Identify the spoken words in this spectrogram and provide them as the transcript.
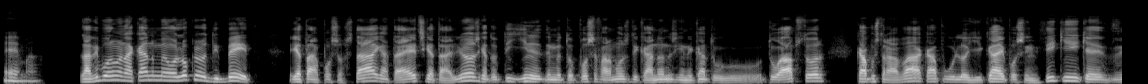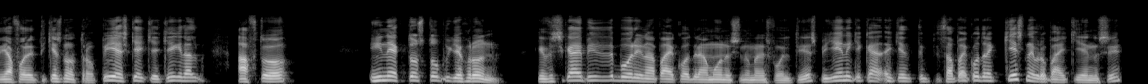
Ε, μα. Δηλαδή μπορούμε να κάνουμε ολόκληρο debate για τα ποσοστά, για τα έτσι, για τα αλλιώς, για το τι γίνεται με το πώς εφαρμόζονται οι κανόνες γενικά του, του App Store, κάπου στραβά, κάπου λογικά υποσυνθήκη και διαφορετικές νοοτροπίες και, και, και, και, Αυτό είναι εκτός τόπου και χρόνου. Και φυσικά επειδή δεν μπορεί να πάει κόντρα μόνο στις ΗΠΑ, πηγαίνει και, και θα πάει κόντρα και στην Ευρωπαϊκή Ένωση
